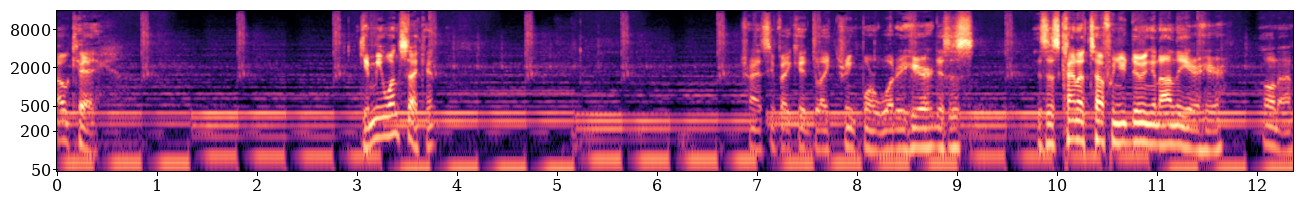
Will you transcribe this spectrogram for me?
Okay. Give me one second. Trying to see if I could like drink more water here. This is this is kind of tough when you're doing it on the air here. Hold on.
